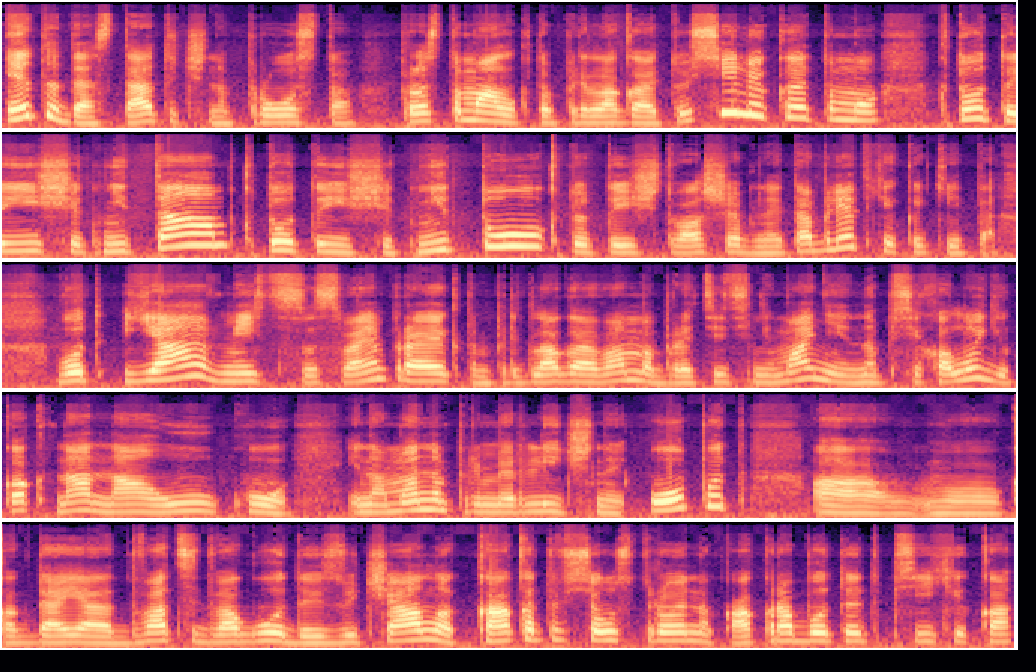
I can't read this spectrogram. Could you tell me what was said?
это достаточно просто. Просто мало кто прилагает усилия к этому, кто-то ищет не там, кто-то ищет не то, кто-то ищет волшебные таблетки какие-то. Вот я вместе со своим проектом предлагаю вам обратить внимание на психологию как на науку. И на мой, например, личный опыт, а, когда я 20 22 года изучала, как это все устроено, как работает психика,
